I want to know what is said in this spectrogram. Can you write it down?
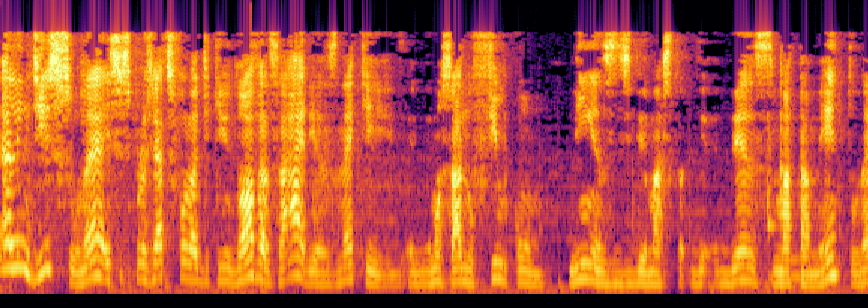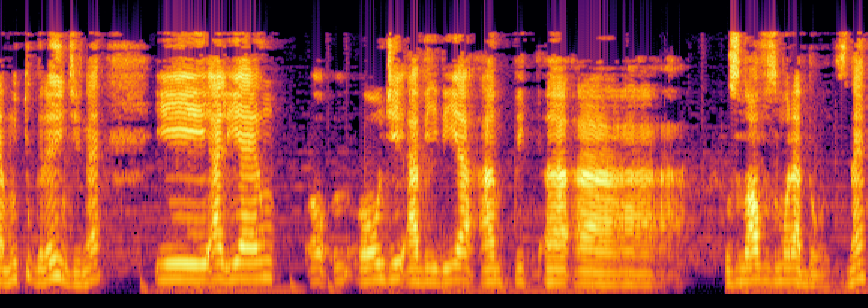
Além disso, né, esses projetos foram adquirindo novas áreas, né, que é mostraram no filme com linhas de desmatamento, né, muito grande, né, e ali era um, onde haveria a, a, a, os novos moradores, né?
